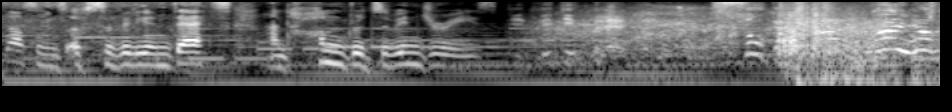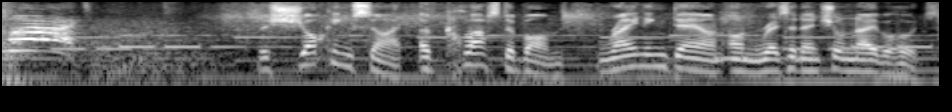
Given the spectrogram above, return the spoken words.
Dozens of civilian deaths and hundreds of injuries. The shocking sight of cluster bombs raining down on residential neighbourhoods.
